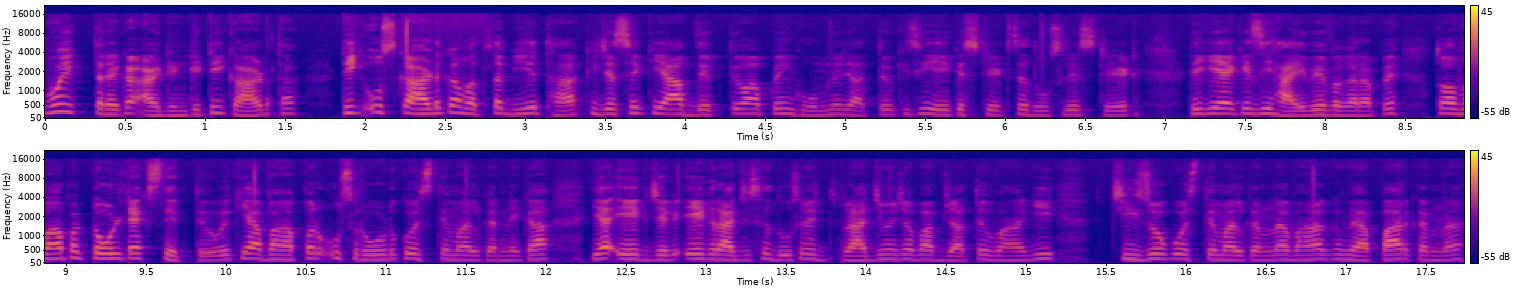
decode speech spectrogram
वो एक तरह का आइडेंटिटी कार्ड था। ठीक, उस कार्ड का मतलब ये था कि जैसे कि आप देखते हो, आप कहीं घूमने जाते हो किसी एक स्टेट से दूसरे स्टेट ठीक है, या किसी हाईवे वगैरह पे तो आप वहाँ पर टोल टैक्स देखते हो कि आप वहाँ पर उस रोड को इस्तेमाल करने का या एक जगह, एक राज्य से दूसरे राज्य में जब आप जाते हो, वहाँ की चीज़ों को इस्तेमाल करना, वहाँ का व्यापार करना,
